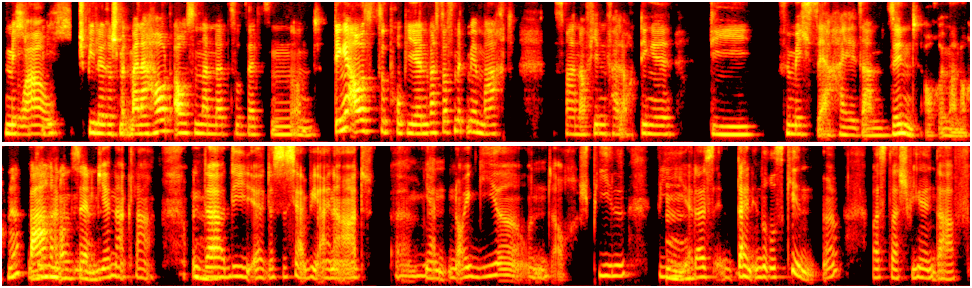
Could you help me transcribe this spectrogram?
mich, wow. mich spielerisch mit meiner Haut auseinanderzusetzen und Dinge auszuprobieren, was das mit mir macht. Das waren auf jeden Fall auch Dinge, die für mich sehr heilsam sind, auch immer noch, ne? Waren ja, und sind. Ja, na klar. Und mhm. da die, äh, das ist ja wie eine Art ähm, ja, Neugier und auch Spiel, wie mhm. das dein inneres Kind. Ne? Was da spielen darf.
